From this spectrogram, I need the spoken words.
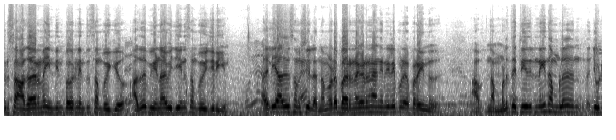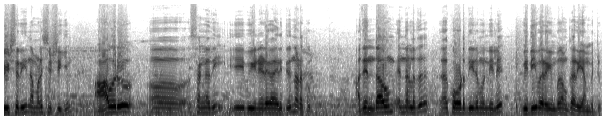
ഒരു സാധാരണ ഇന്ത്യൻ പൗരന് എന്ത് സംഭവിക്കുമോ അത് വീണ വിജയന് സംഭവിച്ചിരിക്കും. അതിൽ യാതൊരു സംശയമില്ല നമ്മുടെ ഭരണഘടന അങ്ങനെയല്ലേ പറയുന്നത്. നമ്മൾ തെറ്റ് ചെയ്തിട്ടുണ്ടെങ്കിൽ നമ്മൾ ജുഡീഷ്യറി നമ്മളെ ശിക്ഷിക്കും. ആ ഒരു സംഗതി ഈ വീണയുടെ കാര്യത്തിൽ നടക്കും. അതെന്താവും എന്നുള്ളത് കോടതിയുടെ മുന്നിൽ വിധി പറയുമ്പോൾ നമുക്കറിയാൻ പറ്റും.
